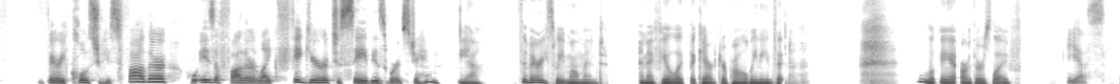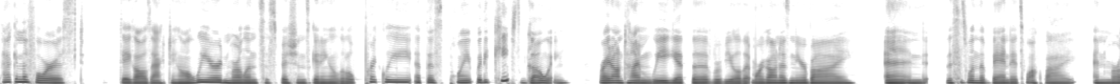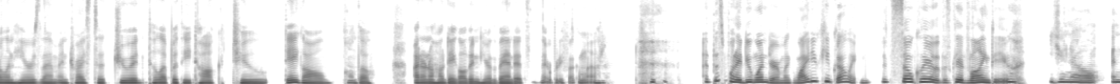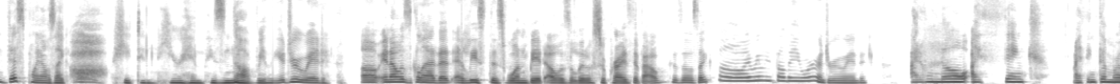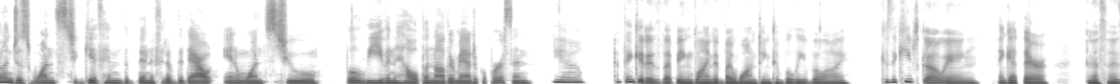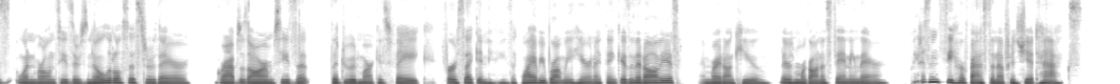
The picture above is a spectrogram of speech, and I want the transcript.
very close to his father, who is a father like figure to say these words to him. Yeah. It's a very sweet moment, and I feel like the character probably needs it. Looking at Arthur's life. Yes. Back in the forest, Daegal's acting all weird. Merlin's suspicions getting a little prickly at this point, but he keeps going. Right on time, we get the reveal that Morgana's nearby, and this is when the bandits walk by, and Merlin hears them and tries to druid telepathy talk to Daegal, although I don't know how Daegal didn't hear the bandits. They were pretty fucking loud. At this point, I do wonder. I'm like, why do you keep going? It's so clear that this kid's lying to you. You know, at this point, I was like, oh, he didn't hear him. He's not really a druid. Uh, and I was glad that at least this one bit I was a little surprised about because I was like, oh, I really thought that you were a druid. I don't know. I think I think that Merlin just wants to give him the benefit of the doubt and wants to believe and help another magical person. Yeah. I think it is that being blinded by wanting to believe the lie. Because he keeps going. They get there, and this is when Merlin sees there's no little sister there, grabs his arm, sees that the druid mark is fake. For a second, he's like, Why have you brought me here? And I think, Isn't it obvious? I'm right on cue. There's Morgana standing there. But he doesn't see her fast enough and she attacks.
